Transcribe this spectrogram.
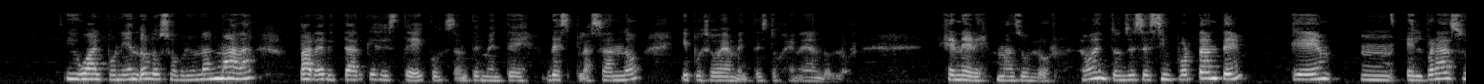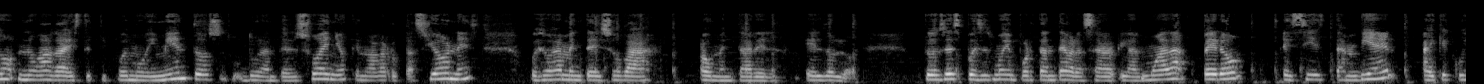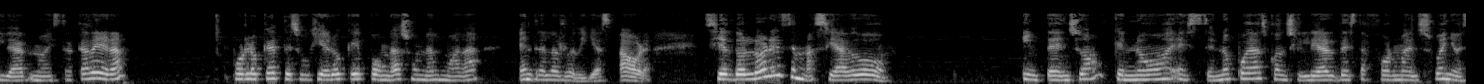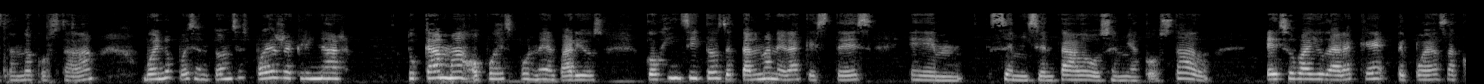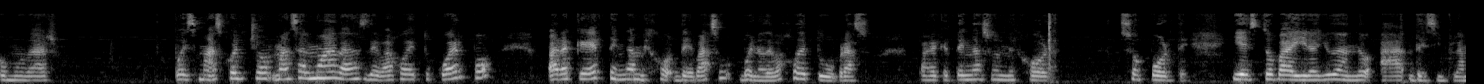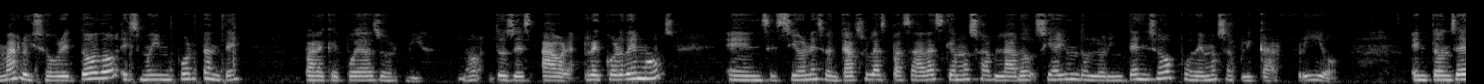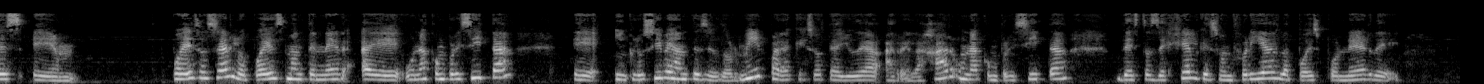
igual poniéndolo sobre una almohada para evitar que se esté constantemente desplazando y pues obviamente esto genera el dolor, genere más dolor. Entonces es importante que mm, el brazo no haga este tipo de movimientos durante el sueño, que no haga rotaciones, pues obviamente eso va aumentar el, dolor. Entonces, pues es muy importante abrazar la almohada, pero eh, sí también hay que cuidar nuestra cadera, por lo que te sugiero que pongas una almohada entre las rodillas. Ahora, si el dolor es demasiado intenso que no, este, no puedas conciliar de esta forma el sueño estando acostada, bueno, pues entonces puedes reclinar tu cama o puedes poner varios cojincitos de tal manera que estés eh, semisentado o semiacostado. Eso va a ayudar a que te puedas acomodar pues más colchón, más almohadas debajo de tu cuerpo para que tenga mejor, debajo, bueno, debajo de tu brazo, para que tengas un mejor soporte y esto va a ir ayudando a desinflamarlo y sobre todo es muy importante para que puedas dormir, ¿no? Entonces, ahora, recordemos en sesiones o en cápsulas pasadas que hemos hablado, si hay un dolor intenso, podemos aplicar frío. Entonces, em, puedes hacerlo, puedes mantener eh, una compresita, eh, inclusive antes de dormir, para que eso te ayude a relajar, una compresita de estas de gel que son frías, la puedes poner de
